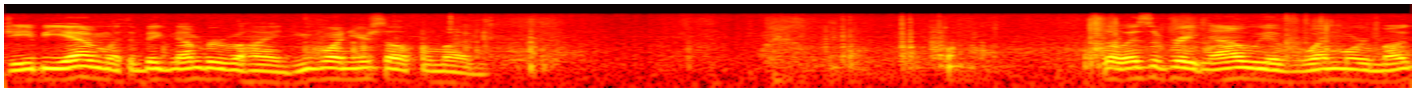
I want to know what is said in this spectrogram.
JBM with a big number behind. You won yourself a mug. So as of right now, we have one more mug,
